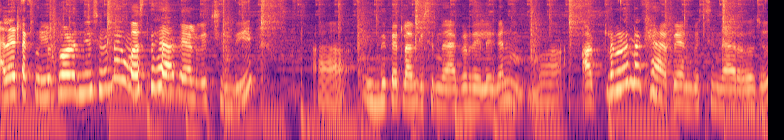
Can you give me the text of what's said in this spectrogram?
అలా అట్లా కుళ్ళుకోవడం చేసి నాకు మస్తు హ్యాపీ అనిపించింది. ఎందుకు అట్లా అనిపించింది నాకు కూడా తెలియదు కానీ అట్లా కూడా నాకు హ్యాపీ అనిపించింది ఆ రోజు.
